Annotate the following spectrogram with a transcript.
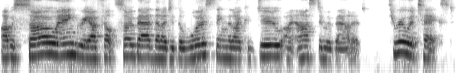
I was so angry. I felt so bad that I did the worst thing that I could do. I asked him about it through a text,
